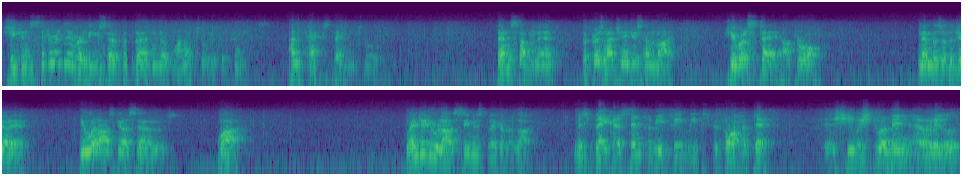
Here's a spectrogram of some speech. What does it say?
she considerately relieves her of the burden of one or two little drinks and packs them too. Then suddenly, the prisoner changes her mind. She will stay after all. Members of the jury, you will ask yourselves, why? When did you last see Miss Blaker alive? Miss Blaker sent for me three weeks before her death. Uh, she wished to amend her will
